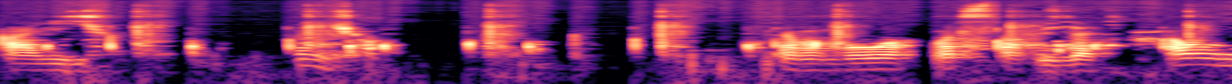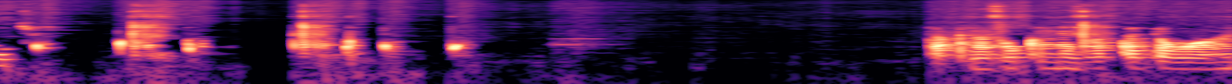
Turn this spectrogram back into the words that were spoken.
Ай. Ну нічого. Треба було верстак взяти, але нічого. Так, на звуки не звертати уваги.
